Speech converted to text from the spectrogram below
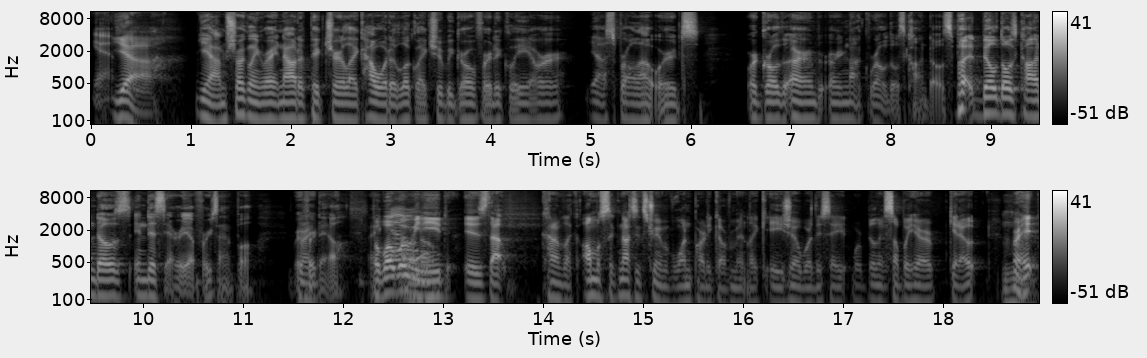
yeah. Yeah. Yeah, I'm struggling right now to picture like how would it look like should we grow vertically or yeah, sprawl outwards or grow the, or, or not grow those condos, but build those condos in this area, for example, Riverdale. But what, what we No. need is that kind of like almost like not the extreme of one party government like Asia where they say we're building a subway here, get out, mm-hmm. right?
